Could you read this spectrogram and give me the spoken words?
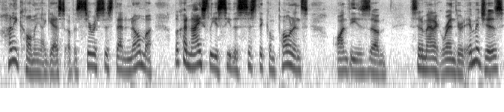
honeycombing, I guess, of a serous cystadenoma. Look how nicely you see the cystic components on these um, cinematic rendered images.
